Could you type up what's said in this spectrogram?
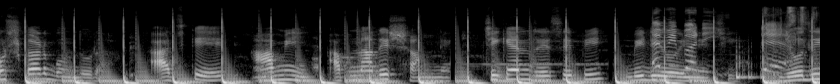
নমস্কার বন্ধুরা। আজকে আমি আপনাদের সামনে চিকেন রেসিপি ভিডিও এনেছি। যদি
